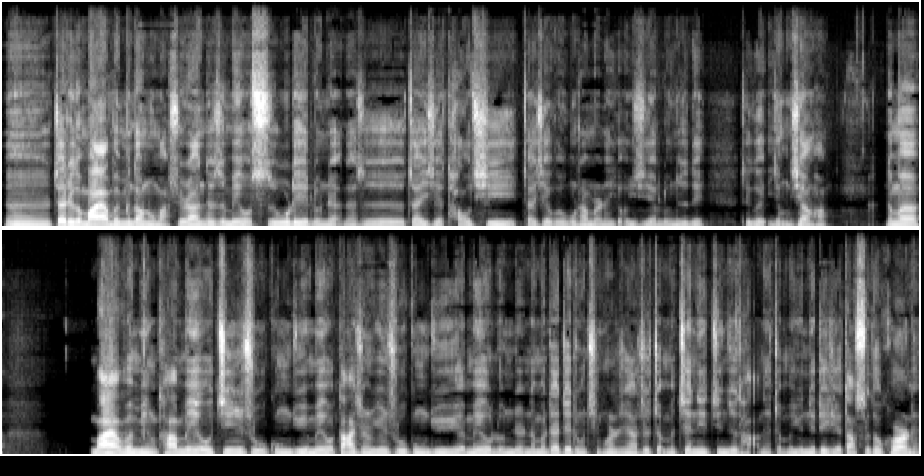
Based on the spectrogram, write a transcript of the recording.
嗯，在这个玛雅文明当中吧，虽然它是没有实物的轮子，但是在一些陶器、在一些文物上面呢，有一些轮子的这个影像哈。那么玛雅文明它没有金属工具，没有大型运输工具，也没有轮子。那么在这种情况之下，是怎么建的金字塔呢？怎么运的这些大石头块呢？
